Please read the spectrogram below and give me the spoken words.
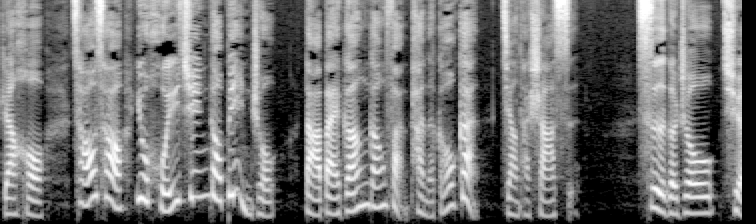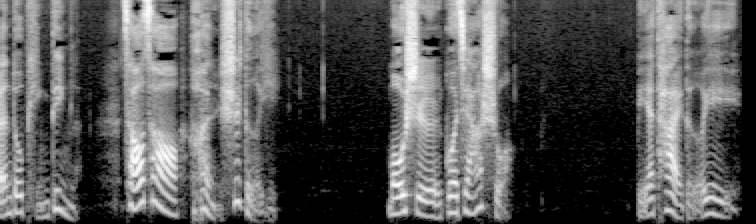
然后，曹操又回军到并州，打败刚刚反叛的高干，将他杀死。四个州全都平定了，曹操很是得意。谋士郭嘉说：“别太得意，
